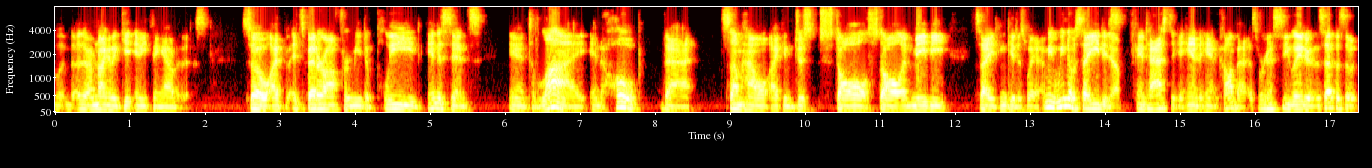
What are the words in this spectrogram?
I'm not going to get anything out of this. So I, it's better off for me to plead innocence and to lie and hope that somehow I can just stall, stall, and maybe Sayid can get his way. I mean, we know Sayid is Yeah. fantastic at hand-to-hand combat, as we're going to see later in this episode.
